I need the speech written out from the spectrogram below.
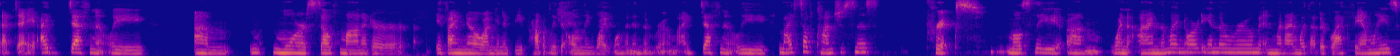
that day. I definitely um, m- more self monitor if I know I'm going to be probably the only white woman in the room. I definitely, my self consciousness pricks mostly um, when I'm the minority in the room and when I'm with other black families.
